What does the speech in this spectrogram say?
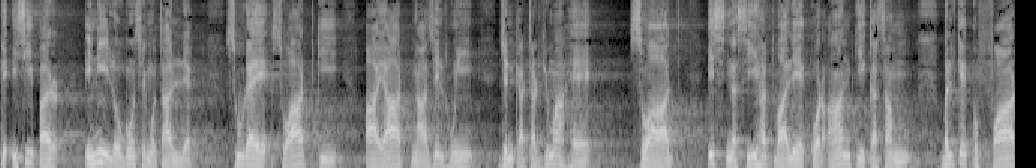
کہ اسی پر انہی لوگوں سے متعلق سورہ سواد کی آیات نازل ہوئیں، جن کا ترجمہ ہے۔ سواد اس نصیحت والے قرآن کی قسم، بلکہ کفار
